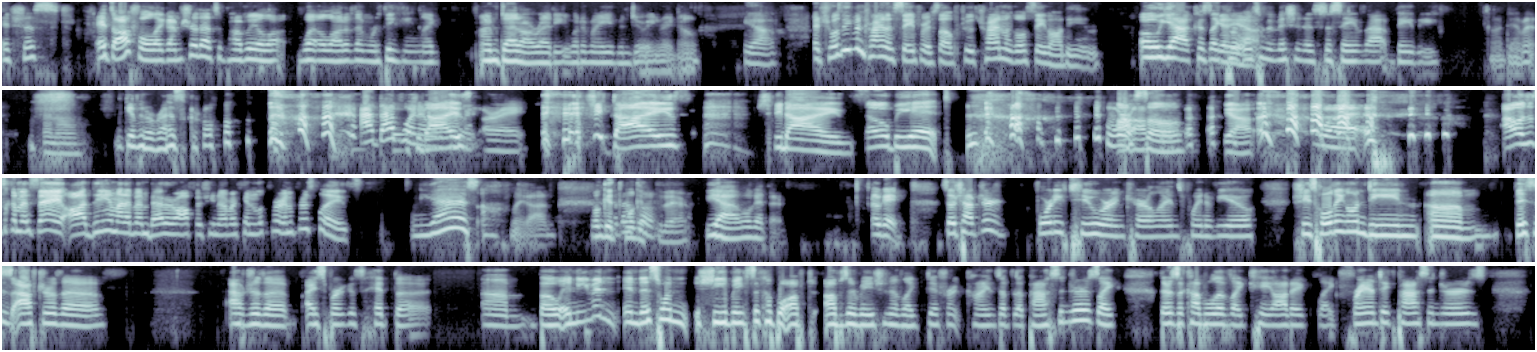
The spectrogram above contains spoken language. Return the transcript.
It's just, it's awful. Like, I'm sure that's probably a lot what a lot of them were thinking. Like, I'm dead already. What am I even doing right now? Yeah. And she wasn't even trying to save herself. She was trying to go save Aldine. Oh yeah, because like yeah, her yeah. ultimate mission is to save that baby. God damn it. I know. Give it a rest, girl. At that point, she dies. Like, All right. she dies, she dies. So be it. also, yeah. what? I was just gonna say, Audie might have been better off if she never came look for her in the first place. Yes. Oh my god. We'll get we'll get there. Yeah, we'll get there. Okay. So chapter 42 we're in Caroline's point of view. She's holding on Dean. Um this is after the after the iceberg has hit the um boat and even in this one she makes a couple of observation of like different kinds of the passengers like there's a couple of like chaotic like frantic passengers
